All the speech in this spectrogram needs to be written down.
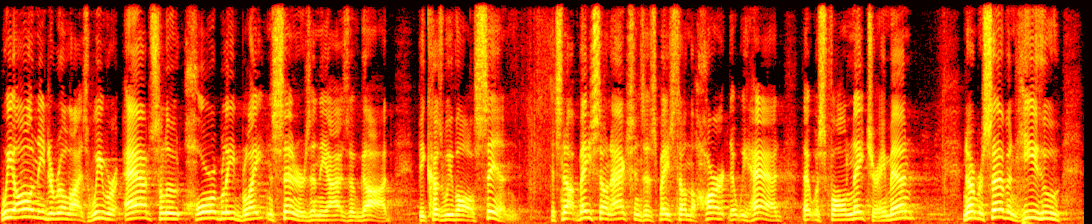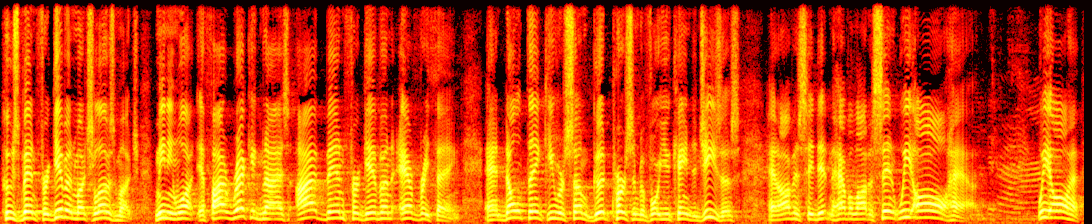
We all need to realize we were absolute, horribly blatant sinners in the eyes of God because we've all sinned. It's not based on actions, it's based on the heart that we had that was fallen nature. Amen? Number seven, he who, who's been forgiven much loves much. Meaning what? If I recognize I've been forgiven everything and don't think you were some good person before you came to Jesus and obviously didn't have a lot of sin, we all have. We all have.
